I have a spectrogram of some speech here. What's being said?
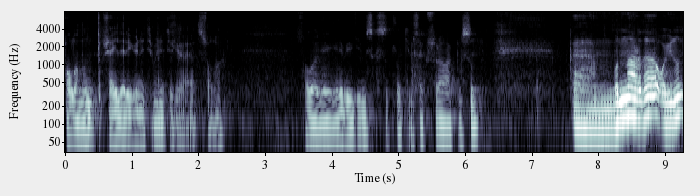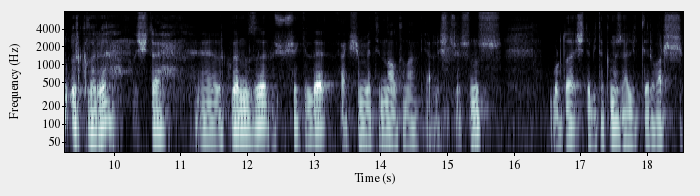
Solo'nun şeyleri Unity diyor evet Solo. Solo ile ilgili bilgimiz kısıtlı. Kimse kusura bakmasın. Bunlar da oyunun ırkları. İşte ırklarınızı şu şekilde faction metinin altına yerleştiriyorsunuz. Burada işte bir takım özellikleri var.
